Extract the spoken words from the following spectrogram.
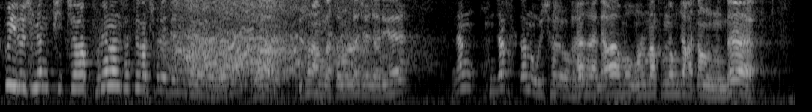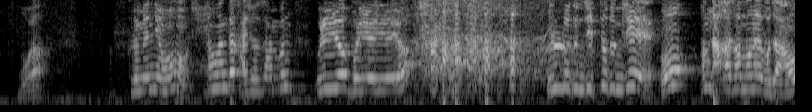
자꾸 이러시면 피차 불행한 사태가 초래되는 거예요 이손안 갖다 놓을래 제자리에? 그냥 혼자 갖다 놓으셔요 그래 그래 내가 뭐 오늘만큼 내 혼자 갖다 놓는데 뭐야? 그러면요 조용한 데 가셔서 한번 을려볼려요 을르든지 뜨든지 어? 한번 나가서 한번 해보자 어?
